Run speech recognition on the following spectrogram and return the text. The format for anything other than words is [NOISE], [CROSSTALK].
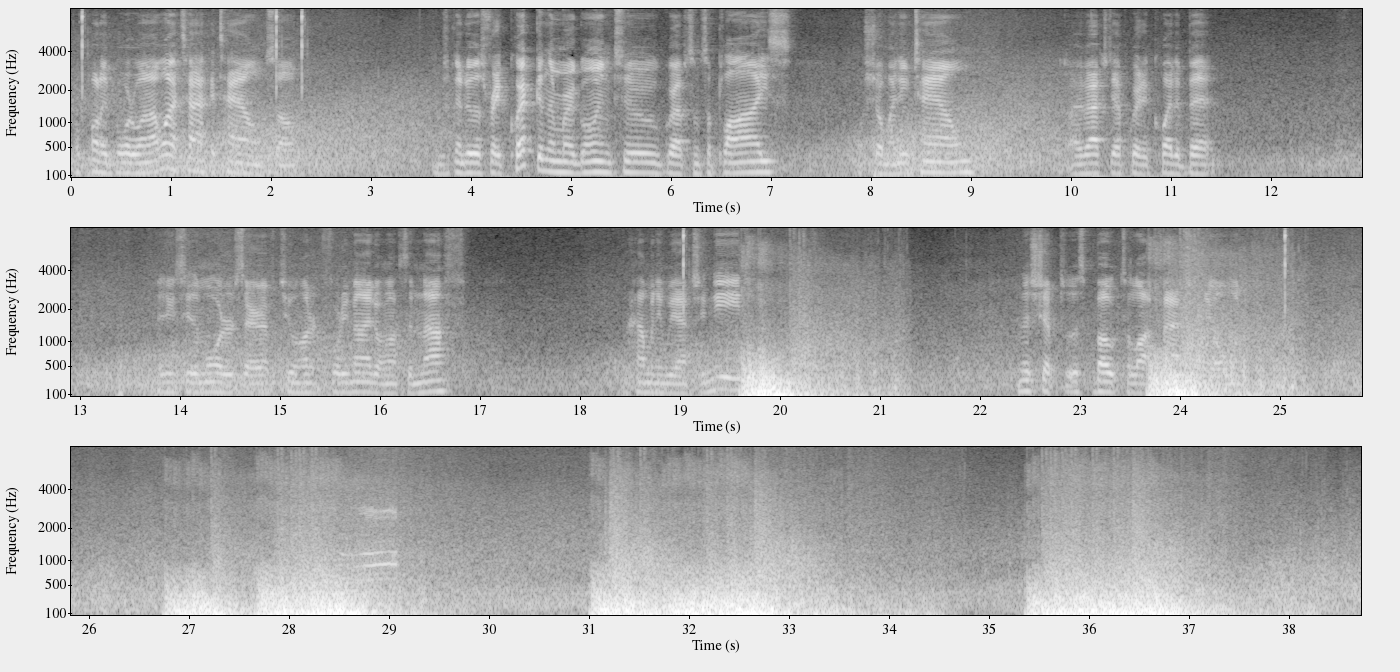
We'll probably board one. I want to attack a town, so I'm just going to do this very quick, and then we're going to grab some supplies. We'll show my new town. I've actually upgraded quite a bit. As you can see the mortars there, have 249. I don't know if enough. How many we actually need. This ship, this boat's a lot faster than the old one.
